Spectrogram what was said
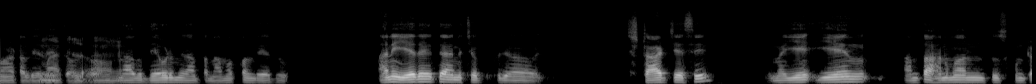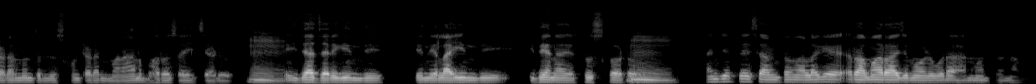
మాటలు ఏదైతే మాటలు. ఉందో, అవును. నాకు దేవుడి మీద అంత నమ్మకం లేదు అని ఏదైతే ఆయన చెప్ ఆహ్, స్టార్ట్ చేసి మ ఏ ఏం అంతా హనుమాన్ చూసుకుంటాడు, హనుమంతుడు చూసుకుంటాడని మా నాన్న భరోసా ఇచ్చాడు. ఇదే జరిగింది. ఏంది ఇలా అయింది ఇదేనా చూసుకోవటం ఉమ్, అని చెప్పేసి అనటం అలాగే రమా రాజమౌళి కూడా హనుమంతుడిని నమ్ముతుంది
